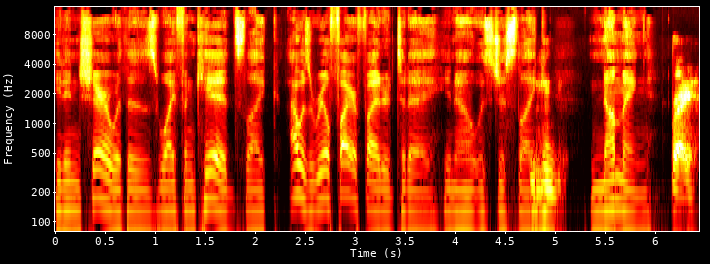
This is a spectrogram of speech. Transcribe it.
he didn't share with his wife and kids. Like, I was a real firefighter today. You know, it was just like mm-hmm. numbing. Right.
